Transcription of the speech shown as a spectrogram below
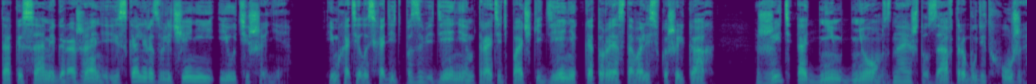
так и сами горожане искали развлечений и утешения. Им хотелось ходить по заведениям, тратить пачки денег, которые оставались в кошельках, Жить одним днем, зная, что завтра будет хуже,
